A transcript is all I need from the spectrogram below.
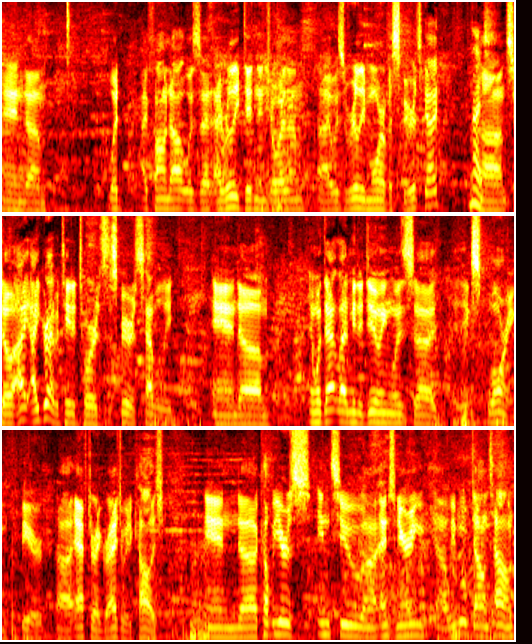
And um, what I found out was that I really didn't enjoy them. I was really more of a spirits guy. Nice. Um, so I, I gravitated towards the spirits heavily, and um, and what that led me to doing was uh, exploring beer uh, after I graduated college. And uh, a couple years into uh, engineering, uh, we moved downtown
